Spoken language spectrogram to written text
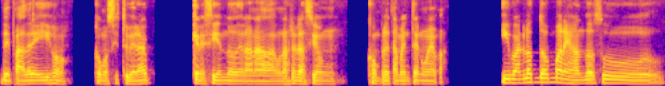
de padre e hijo, como si estuviera creciendo de la nada, una relación completamente nueva. Y van los dos manejando sus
